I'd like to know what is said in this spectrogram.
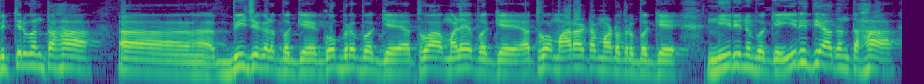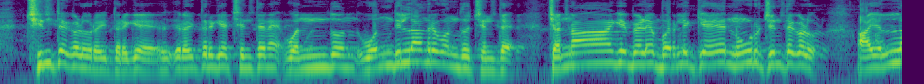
ಬಿತ್ತಿರುವಂತಹ ಬೀಜಗಳ ಬಗ್ಗೆ, ಗೊಬ್ಬರ ಬಗ್ಗೆ, ಅಥವಾ ಮಳೆ ಬಗ್ಗೆ, ಅಥವಾ ಮಾರಾಟ ಮಾಡೋದ್ರ ಬಗ್ಗೆ, ನೀರಿನ ಬಗ್ಗೆ, ಈ ರೀತಿಯಾದಂತಹ ಚಿಂತೆಗಳು ರೈತರಿಗೆ ರೈತರಿಗೆ ಚಿಂತೆನೆ, ಒಂದೊಂದು, ಒಂದಿಲ್ಲ ಅಂದರೆ ಒಂದು ಚಿಂತೆ. ಚೆನ್ನಾಗಿ ಬೆಳೆ ಬರಲಿಕ್ಕೆ ನೂರು ಚಿಂತೆಗಳು. ಆ ಎಲ್ಲ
